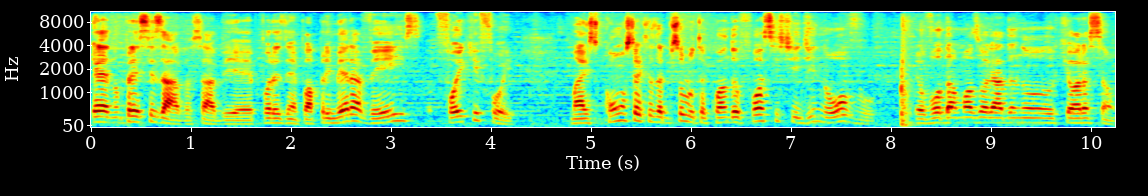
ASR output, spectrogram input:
É, não precisava, sabe? É, por exemplo, a primeira vez foi que foi. Mas com certeza absoluta, quando eu for assistir de novo, eu vou dar umas olhadas no que horas são.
